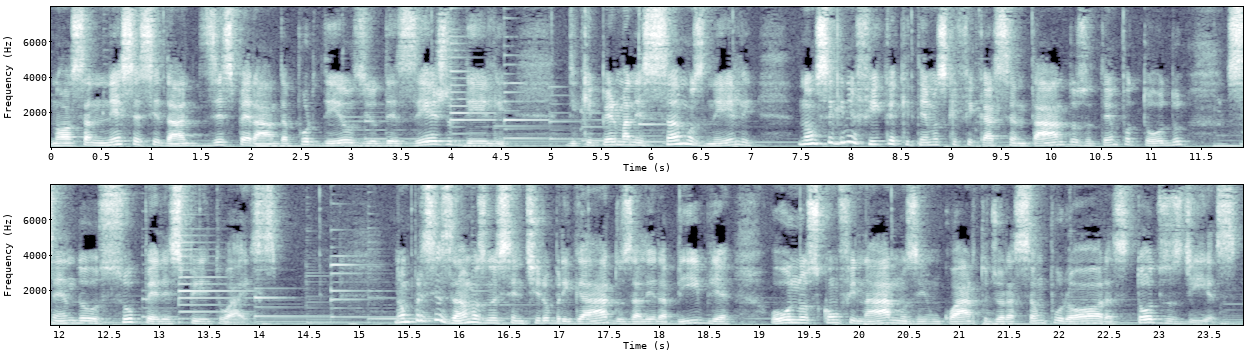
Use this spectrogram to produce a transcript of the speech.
Nossa necessidade desesperada por Deus e o desejo dele de que permaneçamos nele não significa que temos que ficar sentados o tempo todo sendo super espirituais. Não precisamos nos sentir obrigados a ler a Bíblia ou nos confinarmos em um quarto de oração por horas todos os dias.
